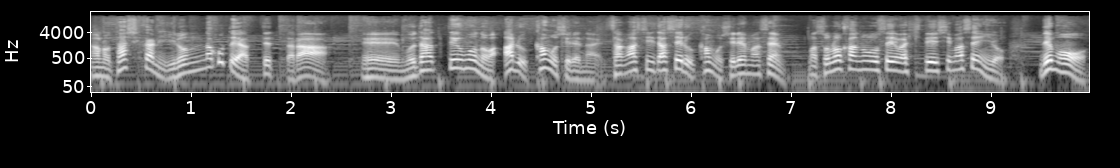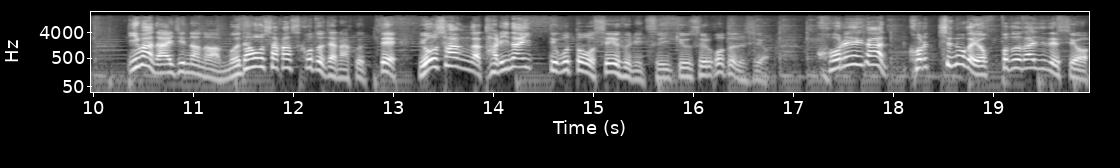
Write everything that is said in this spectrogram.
あの、確かにいろんなことやってったら、えー、無駄っていうものはあるかもしれない。探し出せるかもしれません。まあ、その可能性は否定しませんよ。でも、今大事なのは無駄を探すことじゃなくって予算が足りないっていうことを政府に追求することですよ。これが、こっちの方がよっぽど大事ですよ。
